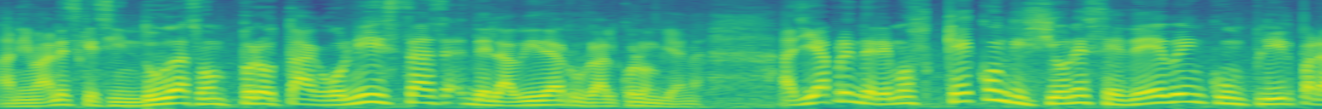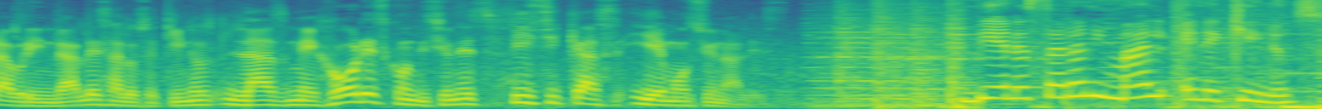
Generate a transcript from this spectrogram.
animales que sin duda son protagonistas de la vida rural colombiana. Allí aprenderemos qué condiciones se deben cumplir para brindarles a los equinos las mejores condiciones físicas y emocionales. Bienestar animal en equinos.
